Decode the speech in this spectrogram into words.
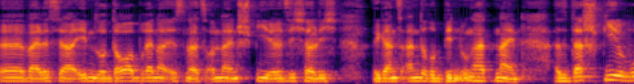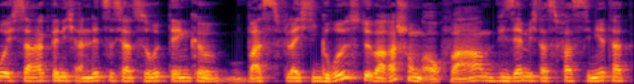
äh, weil es ja eben so ein Dauerbrenner ist und als Online-Spiel sicherlich eine ganz andere Bindung hat. Nein, also das Spiel, wo ich sage, wenn ich an letztes Jahr zurückdenke, was vielleicht die größte Überraschung auch war, wie sehr mich das fasziniert hat,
